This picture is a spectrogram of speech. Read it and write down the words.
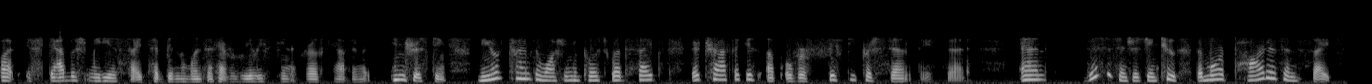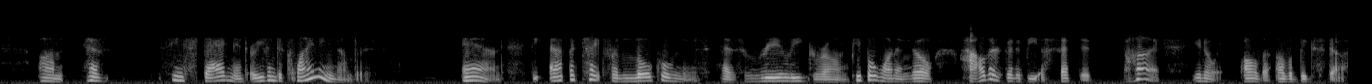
But established media sites have been the ones that have really seen the growth, Catherine. It's interesting. New York Times and Washington Post websites, their traffic is up over 50%, they said. And this is interesting, too. The more partisan sites um, have seen stagnant or even declining numbers. And the appetite for local news has really grown. People want to know how they're going to be affected by, you know, all the all the big stuff.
